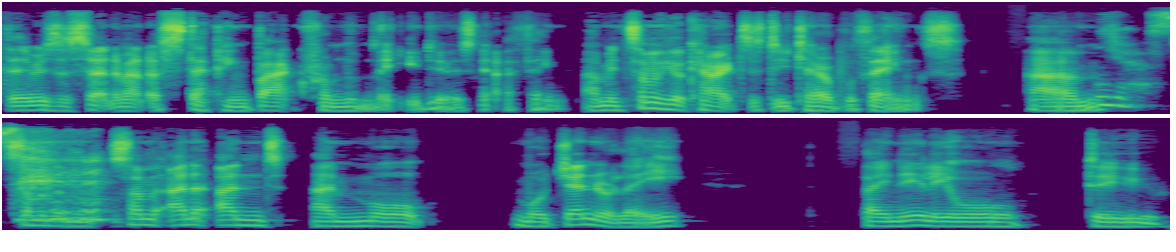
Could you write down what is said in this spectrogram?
there is a certain amount of stepping back from them that you do isn't it i think? I mean some of your characters do terrible things. Um, yes. some of them some and and and more more generally they nearly all do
